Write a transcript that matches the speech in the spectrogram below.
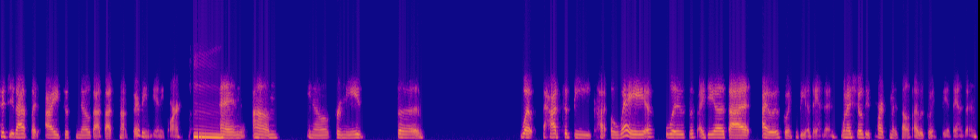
could do that, but I just know that that's not serving me anymore. Mm. And, um, you know, for me, the, what had to be cut away was this idea that I was going to be abandoned. When I showed these parts of myself, I was going to be abandoned.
